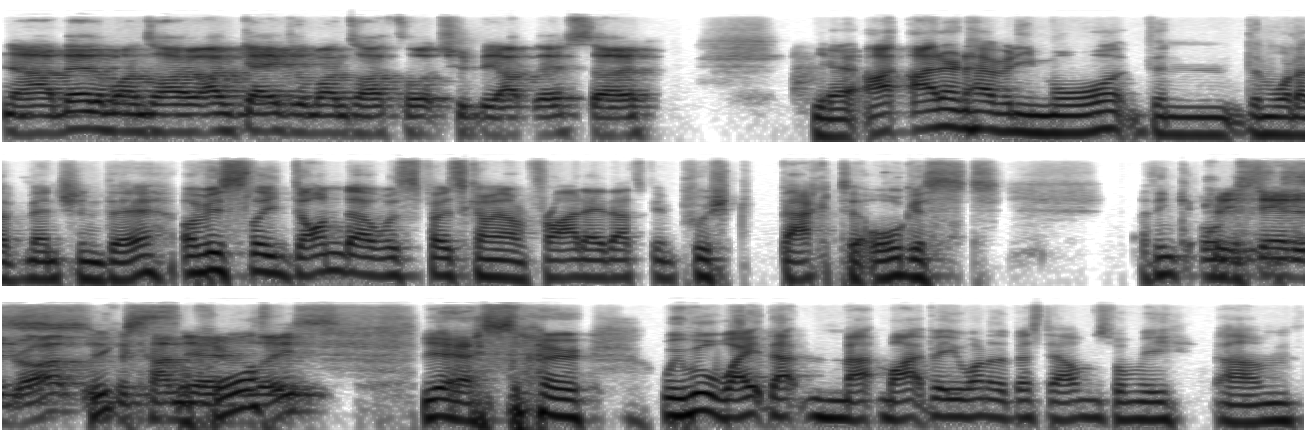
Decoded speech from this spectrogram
No, they're the ones I, I gave the ones I thought should be up there. So Yeah, I, I don't have any more than than what I've mentioned there. Obviously, Donda was supposed to come out on Friday. That's been pushed back to August. I think pretty August standard, right? With the 6th Kanye 4th. release. Yeah, so we will wait. That might be one of the best albums when we um,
